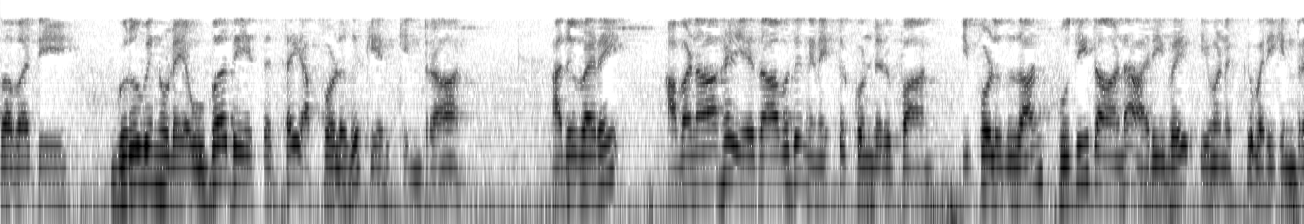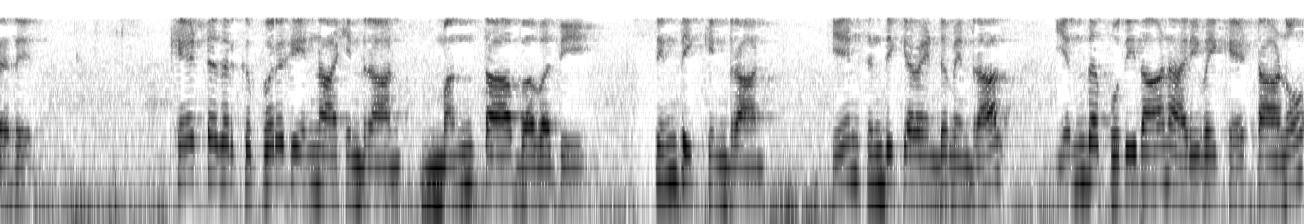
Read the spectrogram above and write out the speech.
பவதி. குருவினுடைய உபதேசத்தை அப்பொழுது கேட்கின்றான். அதுவரை அவனாக ஏதாவது நினைத்து கொண்டிருப்பான். இப்பொழுதுதான் புதிதான அறிவை இவனுக்கு வருகின்றது. கேட்டதற்கு பிறகு என்ன ஆகின்றான் மந்தா பவதி. சிந்திக்கின்றான். ஏன் சிந்திக்க வேண்டும் என்றால் எந்த புதிதான அறிவை கேட்டானோ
